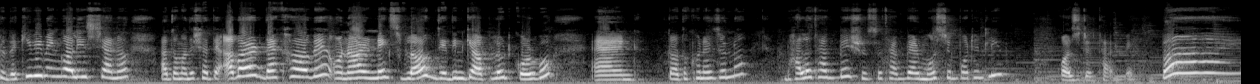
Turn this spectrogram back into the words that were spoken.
to the Kiwi Bengalis channel আর তোমাদের সাথে আবার দেখা হবে অন আর নেক্সট ব্লগ যেদিনকে আপলোড করব। অ্যান্ড ততক্ষণের জন্য ভালো থাকবে, সুস্থ থাকবে, আর মোস্ট ইম্পর্টেন্টলি পজিটিভ থাকবে। বাই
